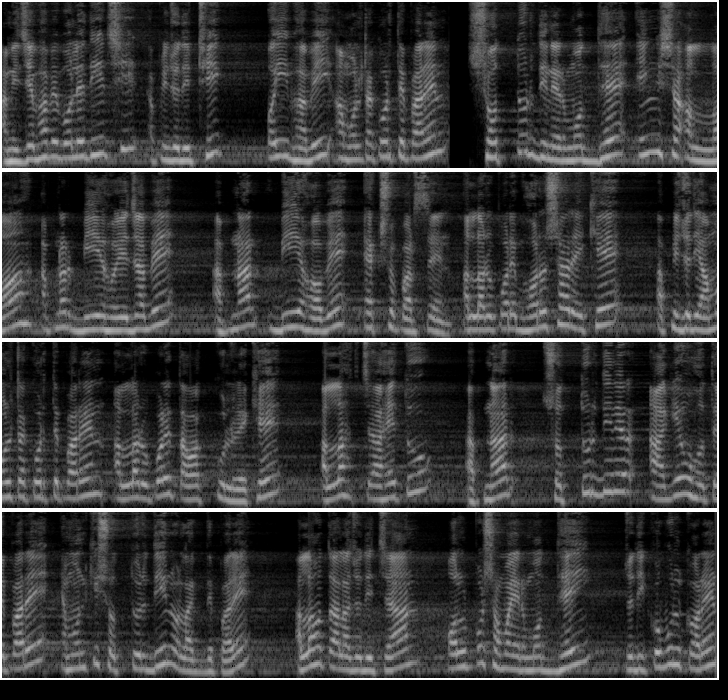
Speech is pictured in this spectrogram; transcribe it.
আমি যেভাবে বলে দিয়েছি, আপনি যদি ঠিক ওইভাবেই আমলটা করতে পারেন, সত্তর দিনের মধ্যে ইনশা আল্লাহ আপনার বিয়ে হয়ে যাবে, আপনার বিয়ে হবে একশো পারসেন্ট। আল্লাহর উপরে ভরসা রেখে আপনি যদি আমলটা করতে পারেন, আল্লাহর উপরে তাওয়াক্কুল রেখে, আল্লাহ চাহেতু আপনার সত্তর দিনের আগেও হতে পারে, এমনকি সত্তর দিনও লাগতে পারে। আল্লাহ তালা যদি চান, অল্প সময়ের মধ্যেই যদি কবুল করেন,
